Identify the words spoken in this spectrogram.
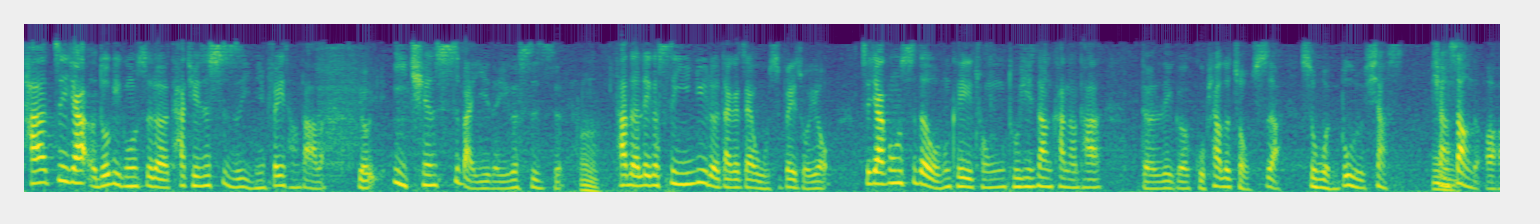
它这家 Adobe 公司呢，它其实市值已经非常大了，有一千四百亿的一个市值。嗯。它的那个市盈率呢，大概在五十倍左右。这家公司的，我们可以从图形上看到它的那个股票的走势啊，是稳步向向上的啊。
